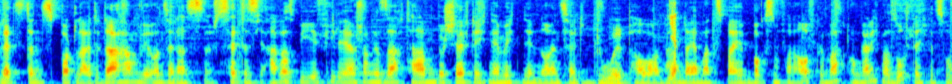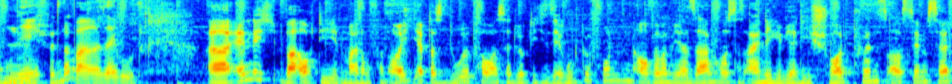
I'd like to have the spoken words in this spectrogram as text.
letzten Spotlight. Da haben wir uns ja das Set des Jahres, wie viele ja schon gesagt haben, beschäftigt, nämlich dem neuen Set Dual Power und Ja. haben da ja mal zwei Boxen von aufgemacht und gar nicht mal so schlecht gezogen, wie Nee, ich finde. war sehr gut. Äh, ähnlich war auch die Meinung von euch. Ihr habt das Dual Power Set wirklich sehr gut gefunden, auch wenn man wieder sagen muss, dass einige wieder die Short Prints aus dem Set,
